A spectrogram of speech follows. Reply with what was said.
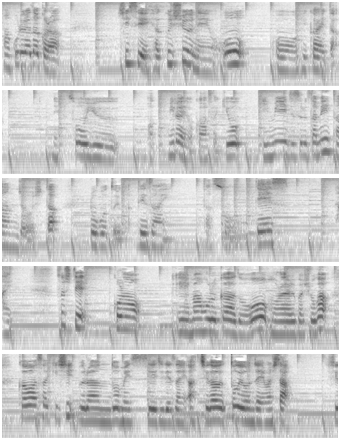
まあ、これはだから、市政100周年を控えた、ね、そういう未来の川崎をイメージするために誕生したロゴというかデザインだそうです。はい。そしてこの、えー、マンホールカードをもらえる場所が川崎市ブランドメッセージデザイン。あ違うとこ読んじゃいました。違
